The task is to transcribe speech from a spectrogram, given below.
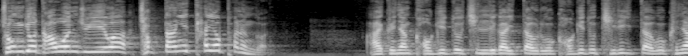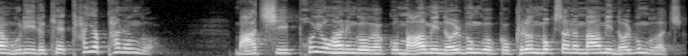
종교다원주의와 적당히 타협하는 것. 아, 그냥 거기도 진리가 있다 그러고 거기도 길이 있다고 그냥 우리 이렇게 타협하는 거. 마치 포용하는 것 같고 마음이 넓은 것 같고 그런 목사는 마음이 넓은 것 같죠.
